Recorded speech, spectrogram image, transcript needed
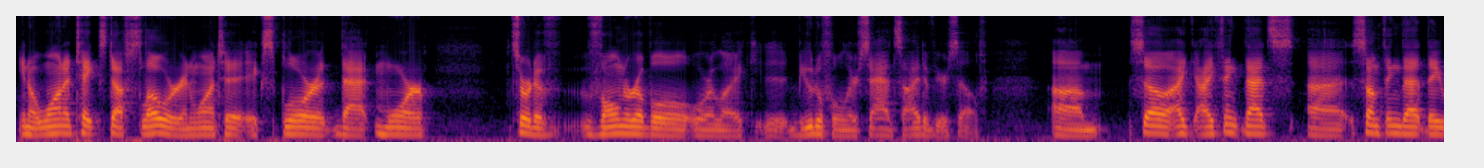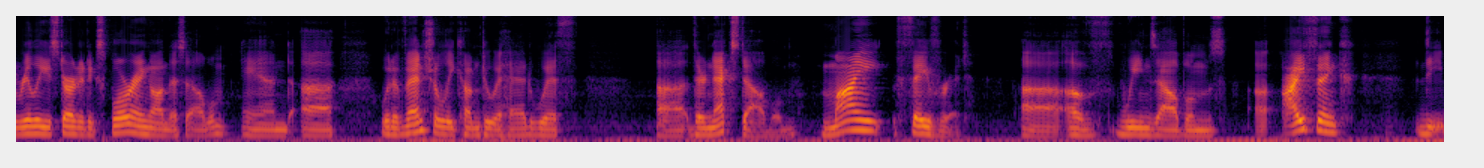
you know want to take stuff slower and want to explore that more sort of vulnerable or like beautiful or sad side of yourself um, so I, I think that's uh, something that they really started exploring on this album and uh, would eventually come to a head with uh, their next album my favorite uh, of Ween's albums. Uh, I think the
